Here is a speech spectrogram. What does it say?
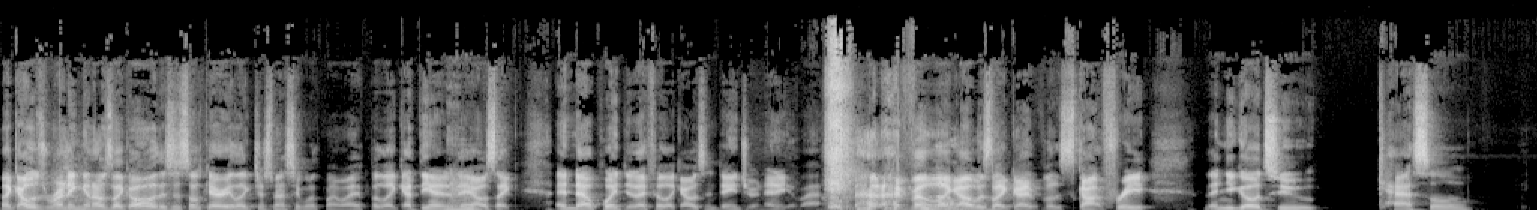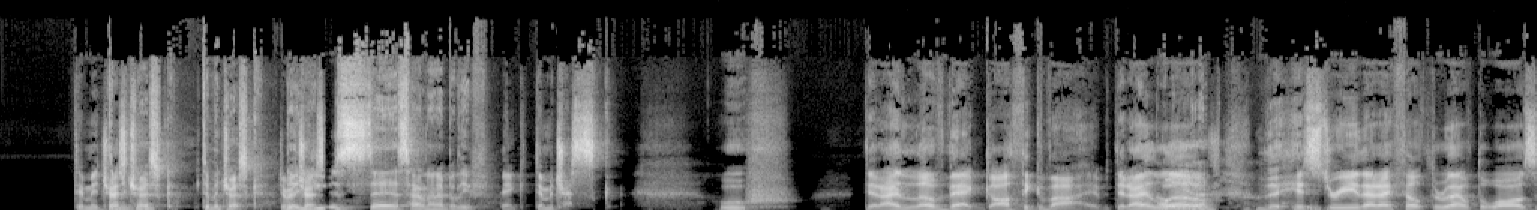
Like I was running and I was like, "Oh, this is so scary!" Like just messing with my wife. But like at the end of the day, Mhm. I was like, at no point did I feel like I was in danger in any of that. I felt like I was like I was scot free. Then you go to Castle Dimitrescu. Dimitrescu. Dimitrescu. Dimitrescu. The U is uh, silent, I believe. Thank you. Dimitrescu. Ooh. Did I love that gothic vibe? Did I Oh, yeah. love the history that I felt throughout the walls?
